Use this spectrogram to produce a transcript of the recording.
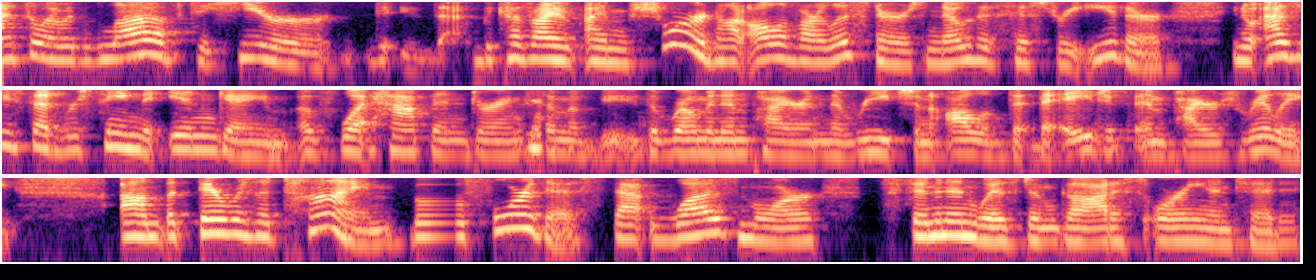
and so I would love to hear because I, I'm sure not all of our listeners know this history either. You know, as you said, we're seeing the end game of what happened during some of the, the Roman Empire and the reach and all of the, the age of empires, really. Um, but there was a time before this that was more feminine wisdom, goddess oriented.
